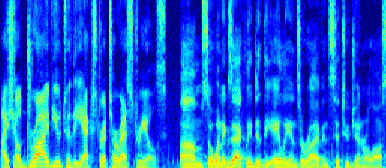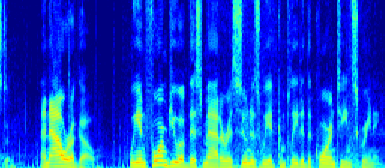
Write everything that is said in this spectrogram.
I shall drive you to the extraterrestrials. Um, so when exactly did the aliens arrive in situ General Austin? An hour ago. We informed you of this matter as soon as we had completed the quarantine screening.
